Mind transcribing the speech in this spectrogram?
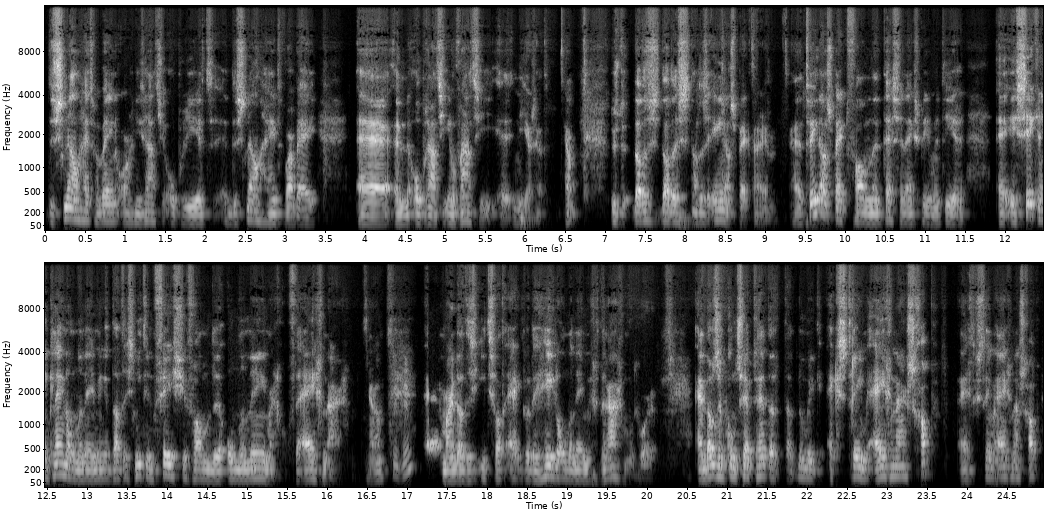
de snelheid waarbij een organisatie opereert, de snelheid waarbij uh, een operatie innovatie uh, neerzet. Ja. Dus dat is, dat, is, dat is één aspect daarin. Uh, het tweede aspect van testen en experimenteren is zeker in kleine ondernemingen, dat is niet een feestje van de ondernemer of de eigenaar. Ja? Mm -hmm. maar dat is iets wat eigenlijk door de hele onderneming gedragen moet worden. En dat is een concept, hè, dat, dat noem ik extreem eigenaarschap. Extreem eigenaarschap.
